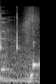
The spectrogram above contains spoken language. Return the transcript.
Yes.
